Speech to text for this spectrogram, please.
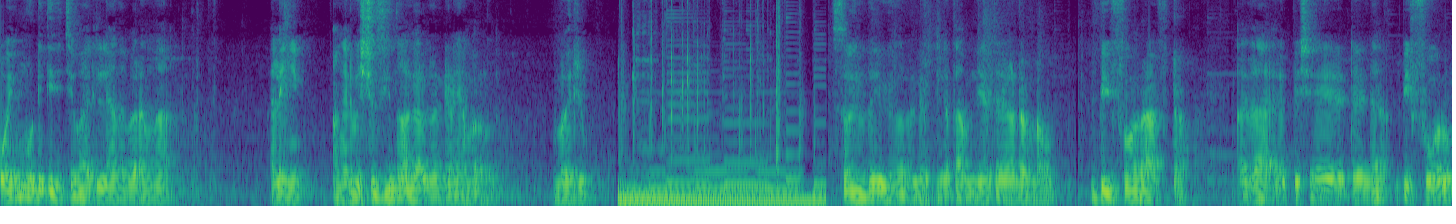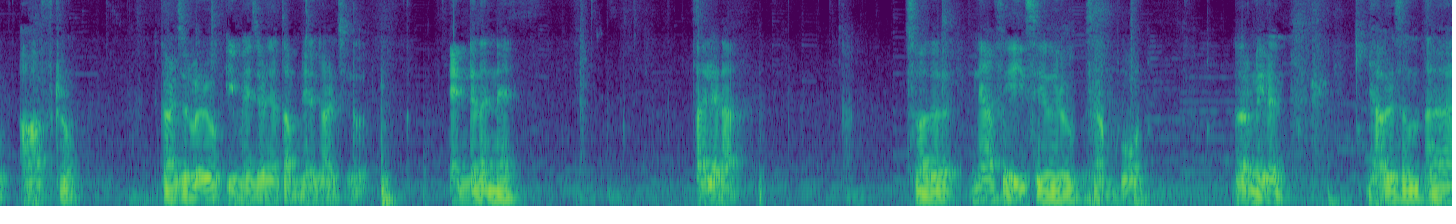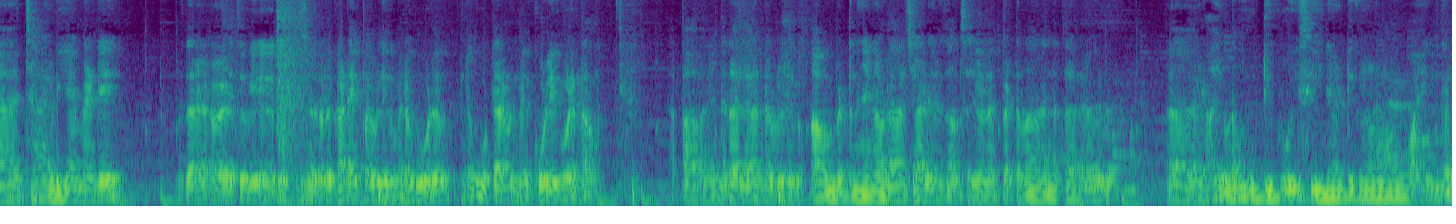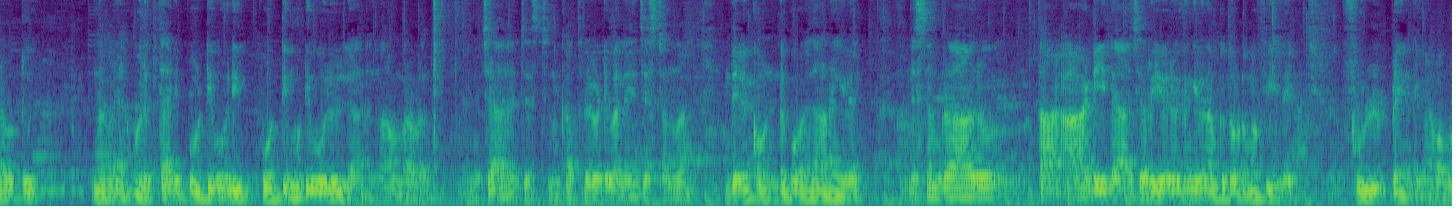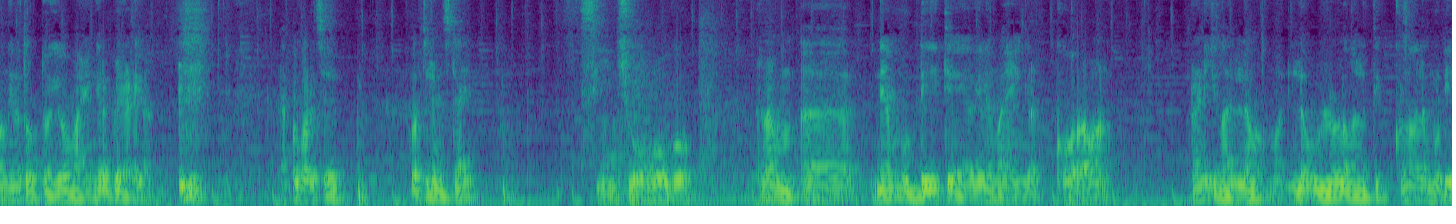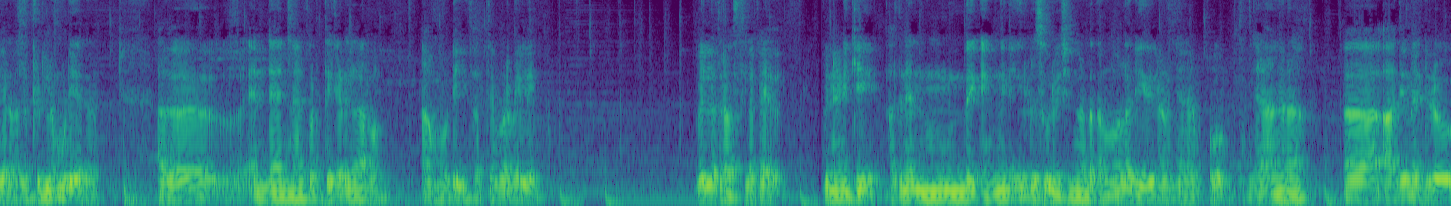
പോയ മുടി തിരിച്ചു വരില്ല എന്ന് പറയുന്ന അല്ലെങ്കിൽ അങ്ങനെ വിശ്വസിക്കുന്ന ആൾക്കാർക്ക് വേണ്ടിയാണ് ഞാൻ പറഞ്ഞത്. വരും. സോ ഇന്നത്തെ വീഡിയോ പറഞ്ഞിട്ട് നിങ്ങൾ തമ്മിൽ തന്നെ കണ്ടിട്ടുണ്ടാവും. ബിഫോർ ആഫ്റ്റർ അതായത് അരപ്പിഷേറ്റിന്റെ ബിഫോറും ആഫ്റ്ററും കാണിച്ചിട്ടുള്ള ഒരു ഇമേജാണ് ഞാൻ തമ്മിൽ കാണിച്ചിട്ടുള്ളത്. എന്റെ തന്നെ തലട. സോ അത് ഞാൻ ഫേസ് ചെയ്തൊരു സംഭവമാണ്. എന്ന് പറഞ്ഞാൽ ഞാൻ ഒരു ദിവസം ചായ കുടിക്കാൻ വേണ്ടി അടുത്ത് അടുത്തൊരു കടയിൽ പോയപ്പോഴേക്കും എന്റെ കൂടെ എന്റെ കൂട്ടുകാരുണ്ട് കുളിയും കൂടി ഉണ്ടാവും അപ്പൊ അവൻ എന്റെ തല കണ്ടപ്പോഴേക്കും അവൻ പെട്ടെന്ന് ഞങ്ങൾ അവിടെ ചായ കുടിക്കാൻ സംസാരിക്കുന്നത് പെട്ടെന്ന് അവൻ എന്റെ തല എടാ ഇവിടെ മുടി പോയി സീനായിട്ടിരിക്കണോ ഭയങ്കരമായിട്ട് എന്താ പറയാ ഒരു തരി പൊടി പൊടി പൊടി മുടി പോലും ഇല്ല എന്ന് അവൻ പറഞ്ഞത്. എന്നുവെച്ചാൽ ജസ്റ്റ് ഒന്ന് കത്ര കിട്ടി അല്ലെങ്കിൽ ജസ്റ്റ് ഒന്ന് എന്തെങ്കിലും കൊണ്ടുപോയതാണെങ്കിൽ ജസ്റ്റ് നമുക്ക് ആ ഒരു ആ അടിയിൽ ആ ചെറിയൊരു ഇതെങ്കിലും നമുക്ക് തൊടുമ്പോൾ ഫീൽ ചെയ്യും. ഫുൾ പ്ലേ അടിക്കണം അപ്പം വന്നിങ്ങനെ തൊട്ട് നോക്കിയപ്പോൾ ഭയങ്കര പ്ലേ അടിക്കണം അപ്പോൾ കുറച്ച് കുറച്ച് ടെൻസ്റ്റായി സീൻ ഷോകോ കാരണം ഞാൻ മുടി കെയറിൽ ഭയങ്കര കുറവാണ്. കാരണം എനിക്ക് നല്ല നല്ല ഉള്ളുള്ള നല്ല തിക്കുള്ള നല്ല മുടിയായിരുന്നു. നല്ല കിടിലും മുടിയായിരുന്നു. അത് എന്റെ എന്നെ വൃത്തികേട് കാരണം ആ മുടി സത്യം പറഞ്ഞില്ലേ വല്ലാത്തൊരവസ്ഥയിലൊക്കെ ആയത്. പിന്നെ എനിക്ക് അതിന് എങ്ങനെയെങ്കിലും ഒരു സൊല്യൂഷൻ കണ്ടെത്തണം എന്നുള്ള രീതിയിലാണ് ഞാൻ ഇപ്പോൾ ഞാൻ അങ്ങനെ ആദ്യം എന്റെ ഒരു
